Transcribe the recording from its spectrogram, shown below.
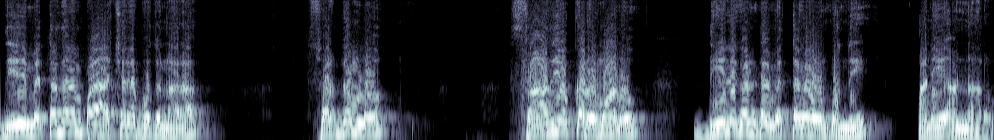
దీని మెత్తదనంపై ఆశ్చర్యపోతున్నారా? స్వర్గంలో సాది యొక్క రుమాలు దీనికంటే మెత్తగా ఉంటుంది అని అన్నారు.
